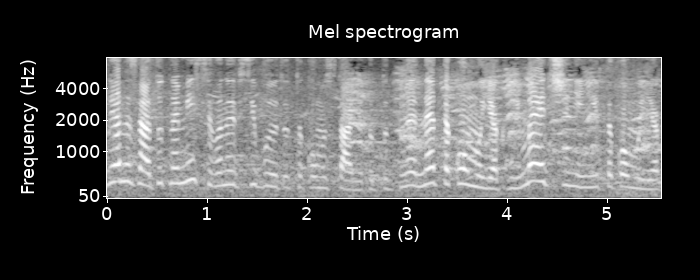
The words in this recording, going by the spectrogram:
Ну, я не знаю, тут на місці вони всі будуть у такому стані. Тобто не, не в такому, як в Німеччині, ні в такому, як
